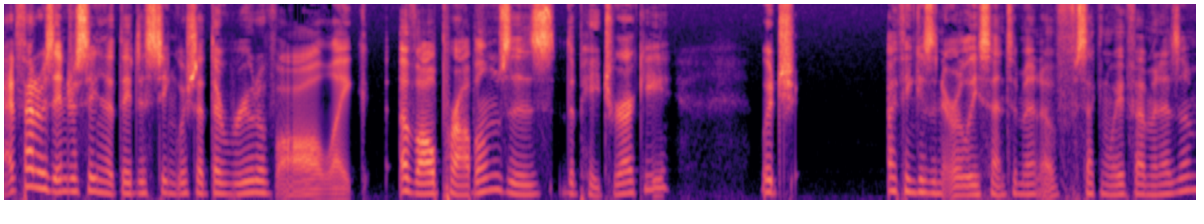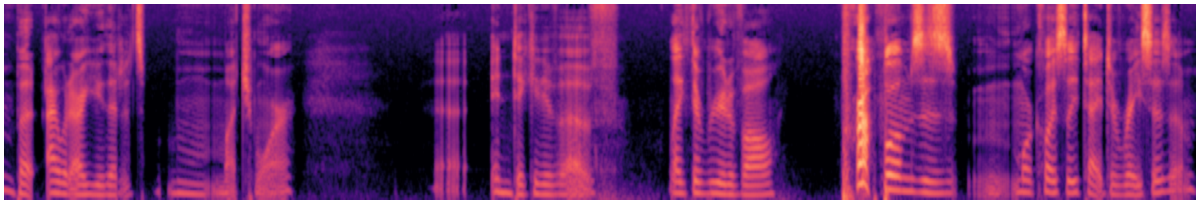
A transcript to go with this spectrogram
I thought it was interesting that they distinguished that the root of all like of all problems is the patriarchy, which I think is an early sentiment of second wave feminism. But I would argue that it's m- much more uh, indicative of like the root of all problems is more closely tied to racism.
